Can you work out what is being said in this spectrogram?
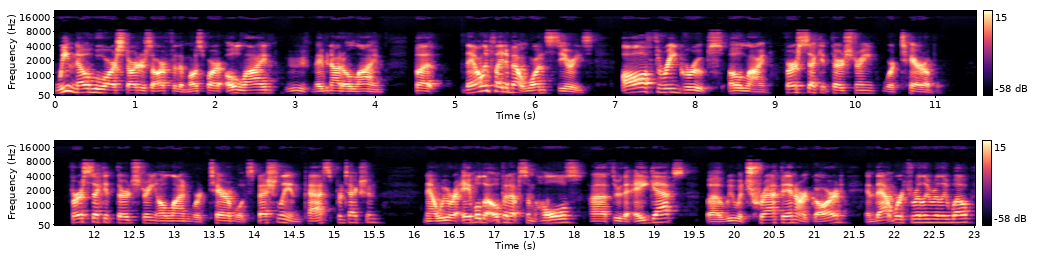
we know who our starters are for the most part. O line, maybe not O line, but they only played about one series. All three groups, O line, first, second, third string, were terrible. First, second, third string O line were terrible, especially in pass protection. Now, we were able to open up some holes uh, through the A gaps. Uh, we would trap in our guard, and that worked really, really well.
